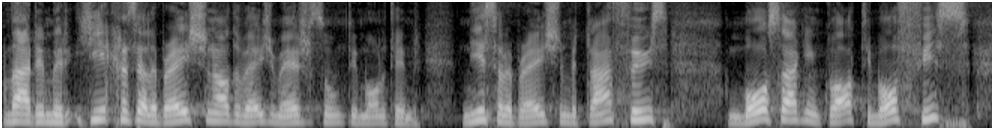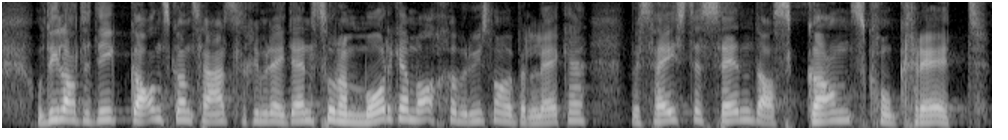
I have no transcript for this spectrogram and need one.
werden wir hier keine Celebration haben. Du weißt, am ersten Sonntag im Monat haben wir nie Celebration. Wir treffen uns am Montag im Quad im Office. Und ich lade dich ganz, ganz herzlich Wir dann so einen Morgen machen, wir uns mal überlegen, was heisst das das ganz konkret?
